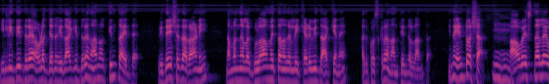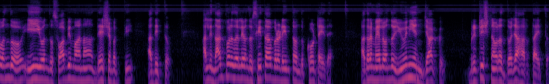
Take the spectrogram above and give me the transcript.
ಇಲ್ಲಿದ್ದಿದ್ದರೆ ಅವಳ ಜನ ಇದಾಗಿದ್ದರೆ ನಾನು ತಿಂತಾ ಇದ್ದೆ. ವಿದೇಶದ ರಾಣಿ ನಮ್ಮನ್ನೆಲ್ಲ ಗುಲಾಮಿತನದಲ್ಲಿ ಕೆಡವಿದ್ದ ಆಕೆನೆ ಅದಕ್ಕೋಸ್ಕರ ನಾನು ತಿನ್ನಲ್ಲ ಅಂತ. ಇನ್ನು ಎಂಟು ವರ್ಷ. ಆ ವಯಸ್ಸಿನಲ್ಲೇ ಒಂದು ಈ ಒಂದು ಸ್ವಾಭಿಮಾನ ದೇಶಭಕ್ತಿ ಅದಿತ್ತು. ಅಲ್ಲಿ ನಾಗ್ಪುರದಲ್ಲಿ ಒಂದು ಸೀತಾಬರಡಿ ಅಂತ ಒಂದು ಕೋಟೆ ಇದೆ. ಅದರ ಮೇಲೆ ಒಂದು ಯೂನಿಯನ್ ಜಾಕ್ ಬ್ರಿಟಿಷ್ನವರ ಧ್ವಜ ಹರ್ತಾ ಇತ್ತು.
